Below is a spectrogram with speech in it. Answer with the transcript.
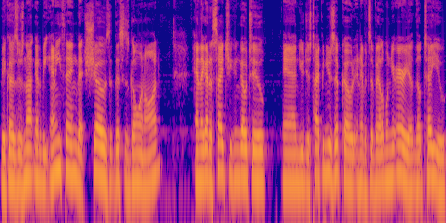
because there's not going to be anything that shows that this is going on. And they got a site you can go to, and you just type in your zip code, and if it's available in your area, they'll tell you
